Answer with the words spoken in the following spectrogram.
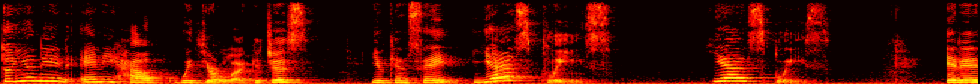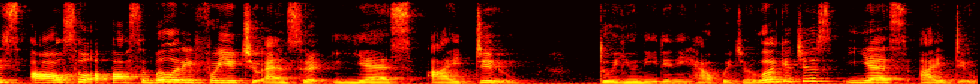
Do you need any help with your luggages? You can say, yes, please. yes, please. It is also a possibility for you to answer, yes, I do. Do you need any help with your luggages? Yes, I do.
